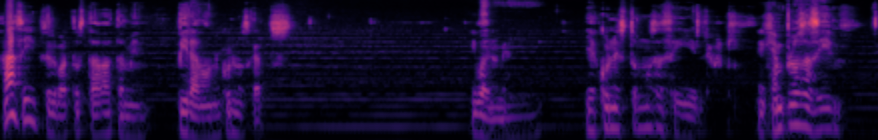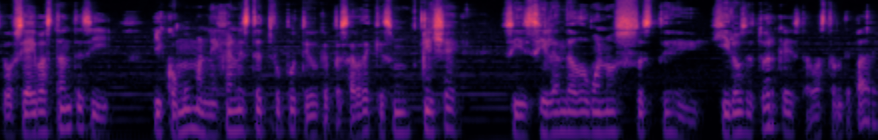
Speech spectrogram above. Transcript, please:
Ah, sí, pues el vato estaba también piradón con los gatos. Y bueno, mira, ya con esto vamos a seguirle. Ejemplos así, o sí hay bastantes y, y cómo manejan este truco, te digo que a pesar de que es un cliché, sí, sí le han dado buenos este, giros de tuerca y está bastante padre.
